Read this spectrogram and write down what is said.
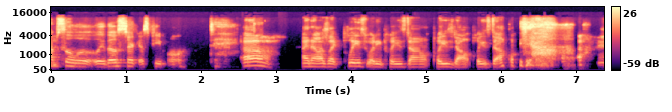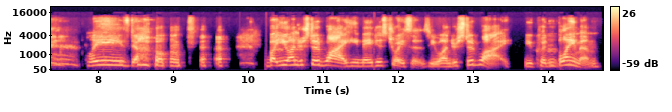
Absolutely. Those circus people. Dang. Oh, I know. I was like, please, Woody, please don't, please don't, please don't. Yeah. please don't. but you understood why he made his choices. You understood why. You couldn't mm-hmm. blame him.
